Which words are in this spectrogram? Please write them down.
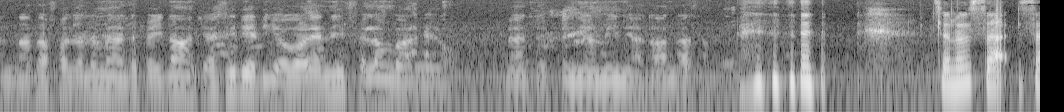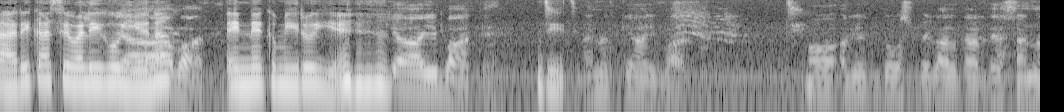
ਅੱਲਾ ਦਾ ਫਜ਼ਲ ਮੈਂ ਤੇ ਪਹਿਲਾਂ ਆਖਿਆ ਸੀ ਰੇਡੀਓ ਵਾਲੇ ਨਹੀਂ ਫਿਲਮ ਵਾਲੇ ਹੋ। ਮੈਂ ਤੇ ਪੰਜਾਂ ਮਹੀਨਿਆਂ ਦਾ ਆਂਦਾ ਸਾਂ ਚਲੋ ਸਾਰੇ ਕਾਸੇ ਵਾਲੀ ਹੋਈ ਹੈ ਨਾ? ਇੰਨੇ ਕਮੀਰ ਹੋਈ ਹੈ। ਕਿਆ ਹੀ ਬਾਤ ਹੈ। ਜੀ ਜੀ। ਮੈਨੂੰ ਕਿਆ ਹੀ ਬਾਤ ਹੈ। ਉਹ ਅੱਗੇ ਦੋਸਤ ਤੇ ਗੱਲ ਕਰਦੇ ਸਨ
